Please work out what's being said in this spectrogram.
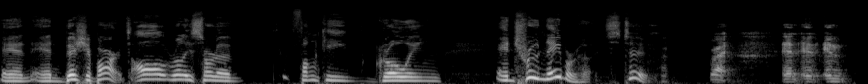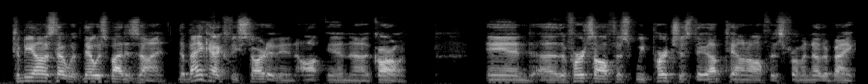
and and Bishop Arts, all really sort of funky, growing, and true neighborhoods too. Right, and and, and to be honest, that was that was by design. The bank actually started in in uh, Garland And uh, the first office, we purchased the Uptown office from another bank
